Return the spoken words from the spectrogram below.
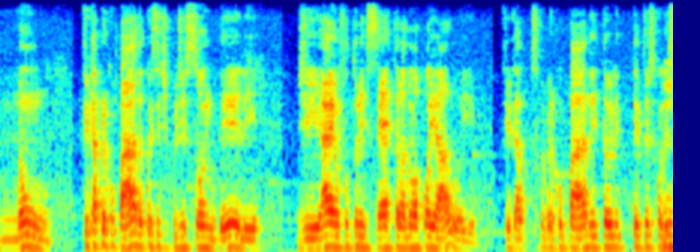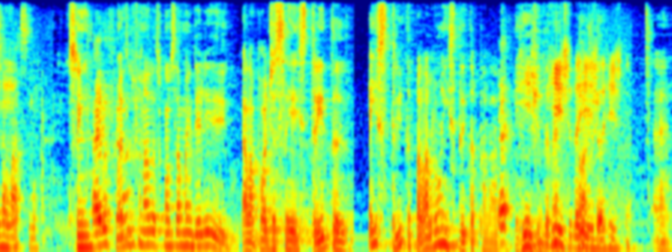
não ficar preocupada com esse tipo de sonho dele, de, ah, é um futuro incerto, ela não apoiá-lo e ficar super preocupada, então ele tentou esconder isso ao Uhum. máximo. Sim. Aí no final. Mas no final das contas, a mãe dele, ela pode ser estrita. É estrita a palavra ou não é estrita a palavra? Rígida, né? Rígida, Rígida. rígida, rígida.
